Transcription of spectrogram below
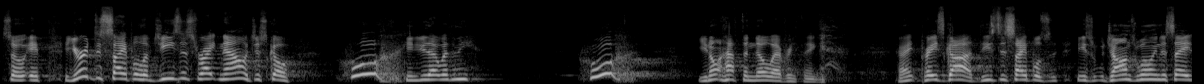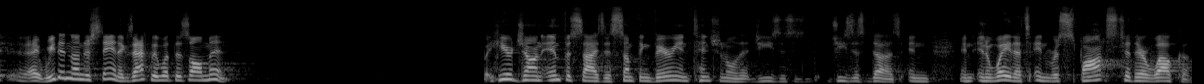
So if you're a disciple of Jesus right now, just go, whew. Can you do that with me? Whew. You don't have to know everything. right? Praise God. These disciples, he's, John's willing to say, hey, we didn't understand exactly what this all meant. But here, John emphasizes something very intentional that Jesus, Jesus does in, in, in a way that's in response to their welcome.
